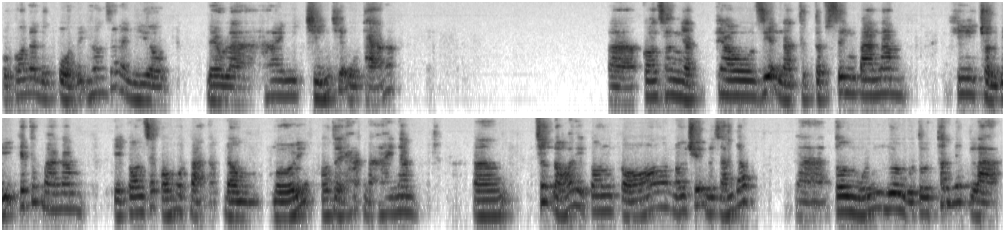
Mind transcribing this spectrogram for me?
của con đã được ổn định hơn rất là nhiều đều là 29 triệu một tháng. Và con sang Nhật theo diện là thực tập sinh 3 năm khi chuẩn bị kết thúc 3 năm thì con sẽ có một bản hợp đồng mới có thời hạn là 2 năm. À, trước đó thì con có nói chuyện với giám đốc là tôi muốn lương của tôi thấp nhất là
